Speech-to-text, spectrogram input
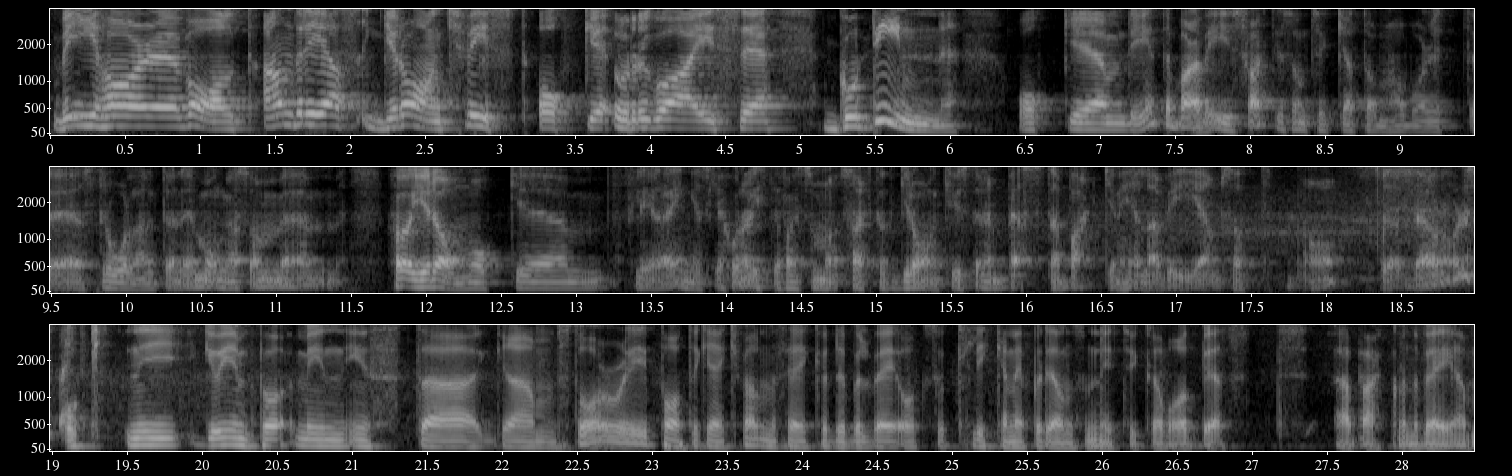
Vi har eh, valt Andreas Granqvist och eh, Uruguays eh, Godin. Och ehm, det är inte bara vi faktiskt som tycker att de har varit strålande, utan det är många som ehm, höjer dem. Och ehm, flera engelska journalister faktiskt som har sagt att Granqvist är den bästa backen i hela VM. Så att, ja, där, har respekt. Och ni går in på min Instagram-story, Patrik Ekwall med CKW, och så klickar ni på den som ni tycker har varit bäst back under VM.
